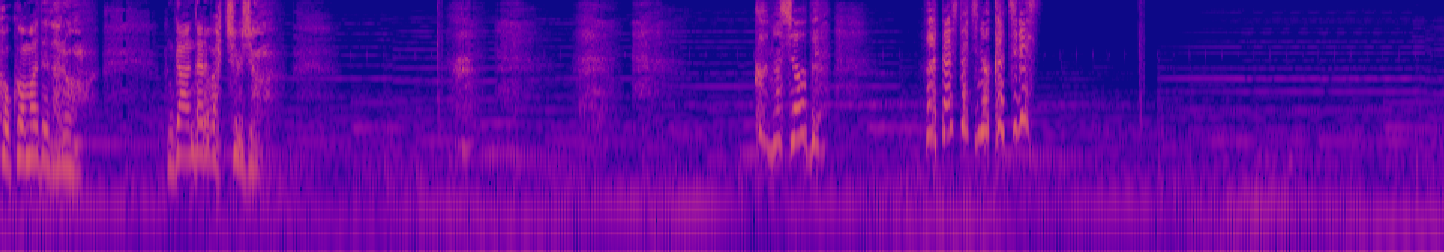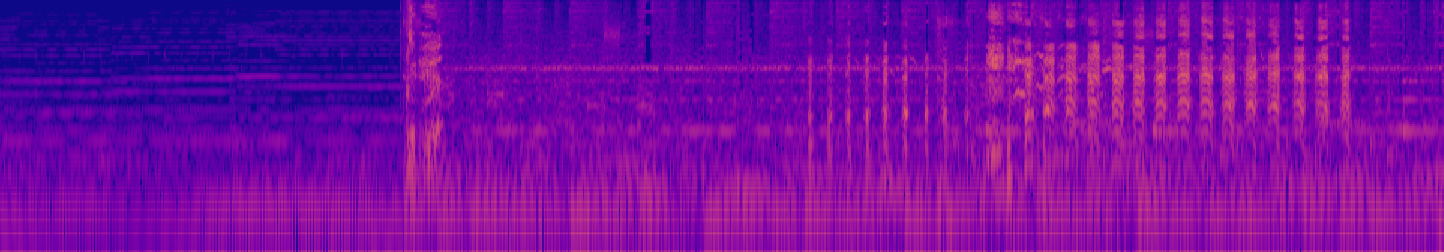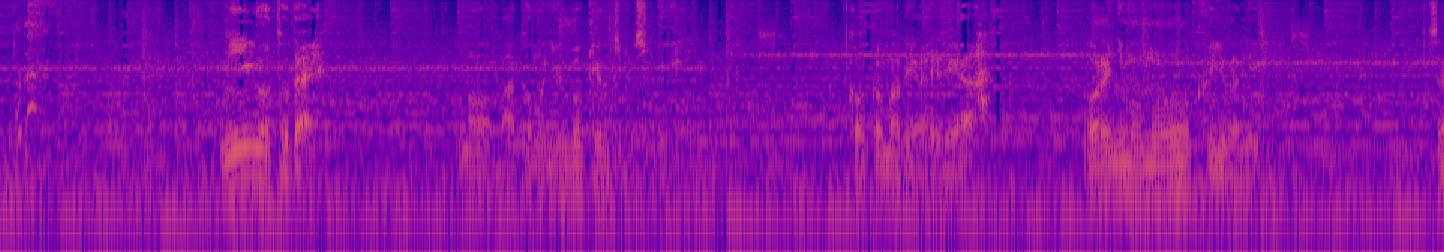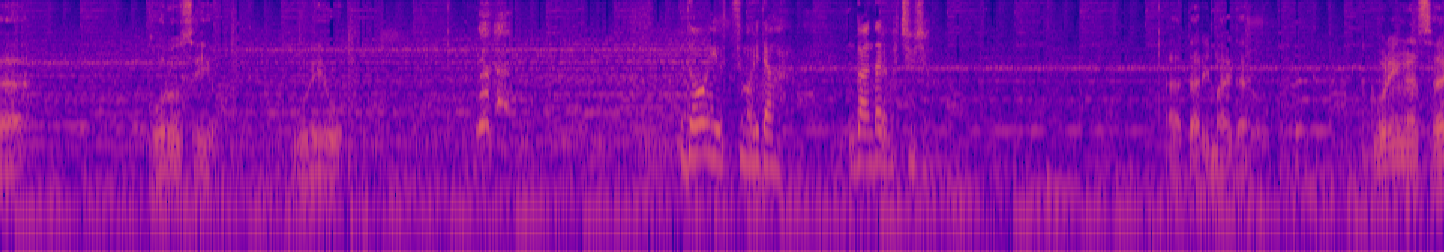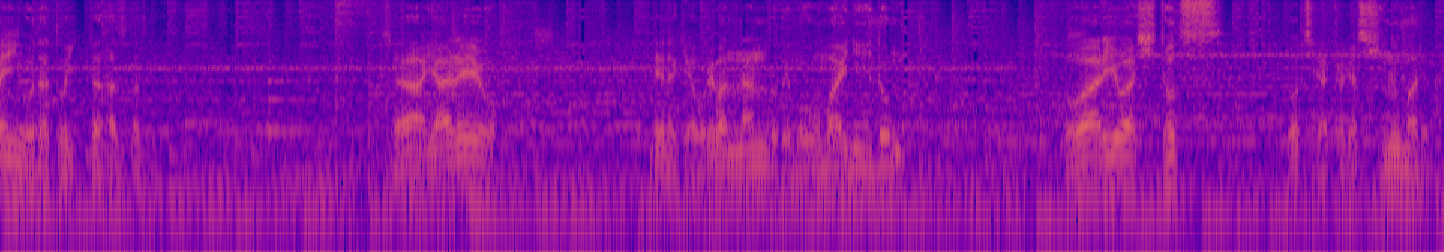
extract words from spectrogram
ここまでだろう。ガンダルバ中将。この勝負、私たちの勝ちです見事だ。もうまともに動ける気もしねえ。ここまでやれりゃ俺にももう悔いはねえ。さあ殺せよ。俺を。どういうつもりだ？ガンダルバ中将。当たり前だろこれが最後だと言ったはずだぜさあやれよ。でなきゃ俺は何度でもお前に挑む。終わりは一つ。どちらかが死ぬまでだ。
